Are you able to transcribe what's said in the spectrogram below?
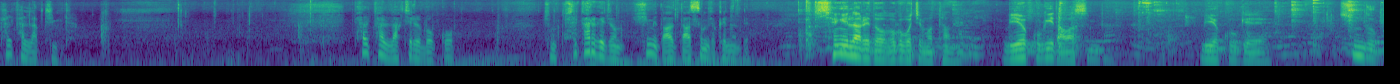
88 낙지입니다. 88 낙지를 먹고 좀 팔팔하게 좀 힘이 나, 났으면 좋겠는데 생일날에도 먹어보지 못한 미역국이 나왔습니다. 미역국에 순두부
